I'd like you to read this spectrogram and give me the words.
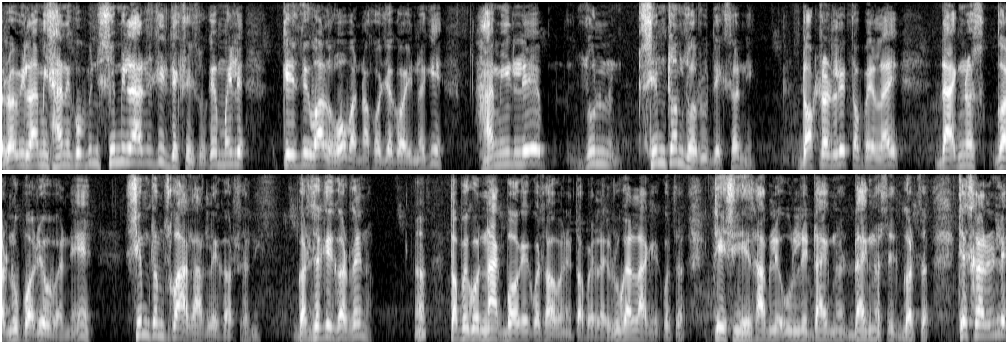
रवि लामी छानेको पनि सिमिल्यारिटी देख्दैछु क्या मैले केजरीवाल हो भन्न खोजेको होइन कि हामीले जुन सिम्टम्सहरू देख्छ नि डक्टरले तपाईँलाई डायग्नोस गर्नु पर्यो भने सिम्टम्सको आधारले गर्छ नि। गर्छ कि गर्दैन? हँ? तपाईँको नाक बगेको छ भने तपाईँलाई रुगा लागेको छ त्यस हिसाबले उसले डायग्नो डायग्नोसिस गर्छ। त्यस कारणले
